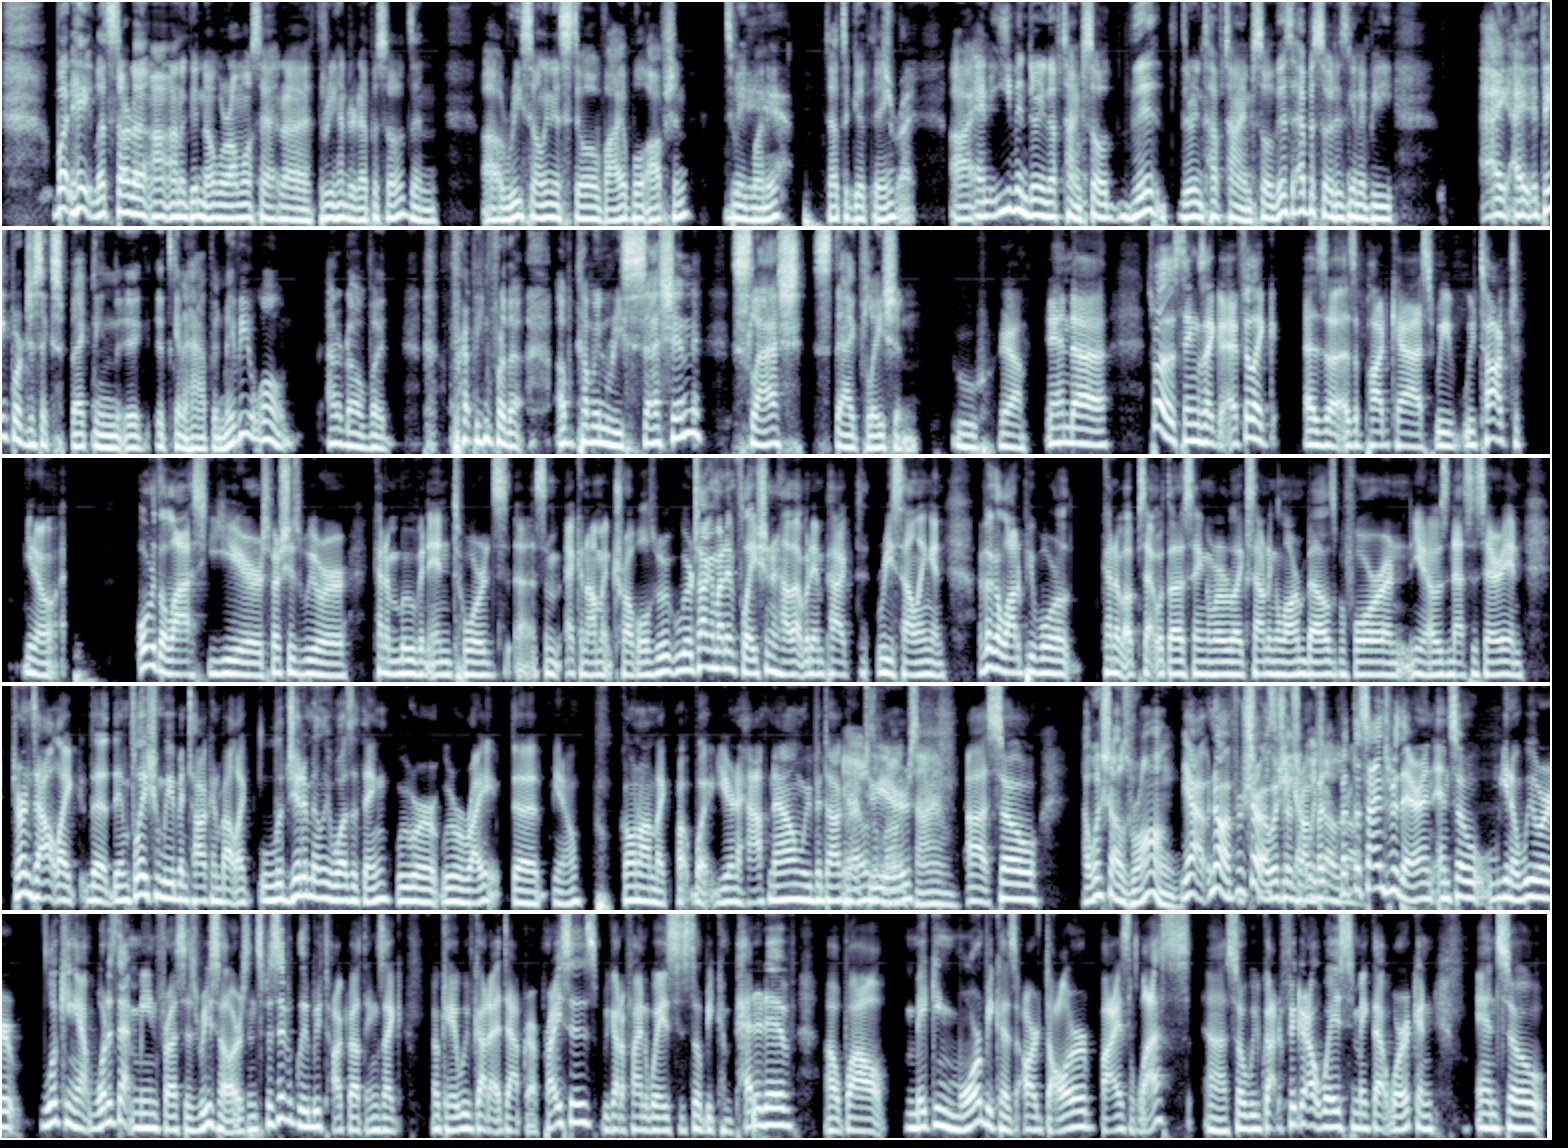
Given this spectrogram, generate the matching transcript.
But hey, let's start uh, on a good note. We're almost at uh, 300 episodes, and uh, reselling is still a viable option to make money. That's a good thing. That's right. Uh, and even during tough times. So this during tough times. So this episode is going to be. I I think we're just expecting it, it's going to happen. Maybe it won't. I don't know, but prepping for the upcoming recession slash stagflation. Ooh, yeah. And uh, it's one of those things. Like I feel like as a as a podcast, we've we've talked, you know, over the last year, especially as we were kind of moving in towards uh, some economic troubles. We, we were talking about inflation and how that would impact reselling, and I feel like a lot of people were kind of upset with us saying we were like sounding alarm bells before and you know it was necessary and turns out like the the inflation we've been talking about like legitimately was a thing we were we were right the you know going on like what year and a half now we've been talking Yeah, about two years uh so I wish I was wrong. yeah, no, for sure. I wish I was I wrong, wish but I was but the signs were there, and and so you know we were looking at what does that mean for us as resellers, and specifically we've talked about things like okay, we've got to adapt our prices, we got to find ways to still be competitive uh, while making more because our dollar buys less. Uh, so we've got to figure out ways to make that work, and and so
